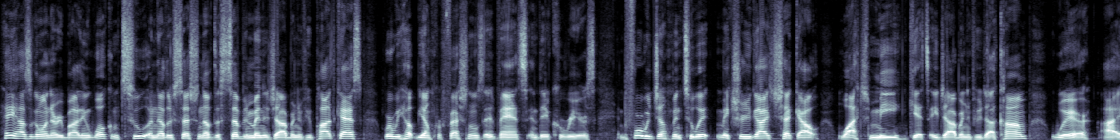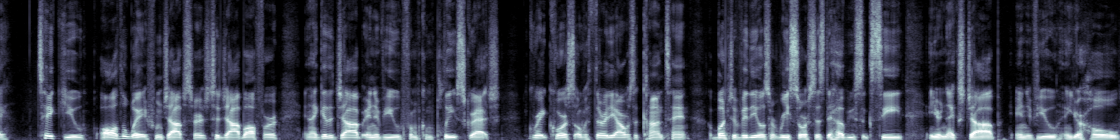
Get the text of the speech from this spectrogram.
Hey, how's it going, everybody? Welcome to another session of the 7 Minute Job Interview Podcast, where we help young professionals advance in their careers. And before we jump into it, make sure you guys check out WatchMeGetAJobInterview.com, where I take you all the way from job search to job offer, and I get a job interview from complete scratch. Great course, over 30 hours of content, a bunch of videos and resources to help you succeed in your next job interview and your whole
